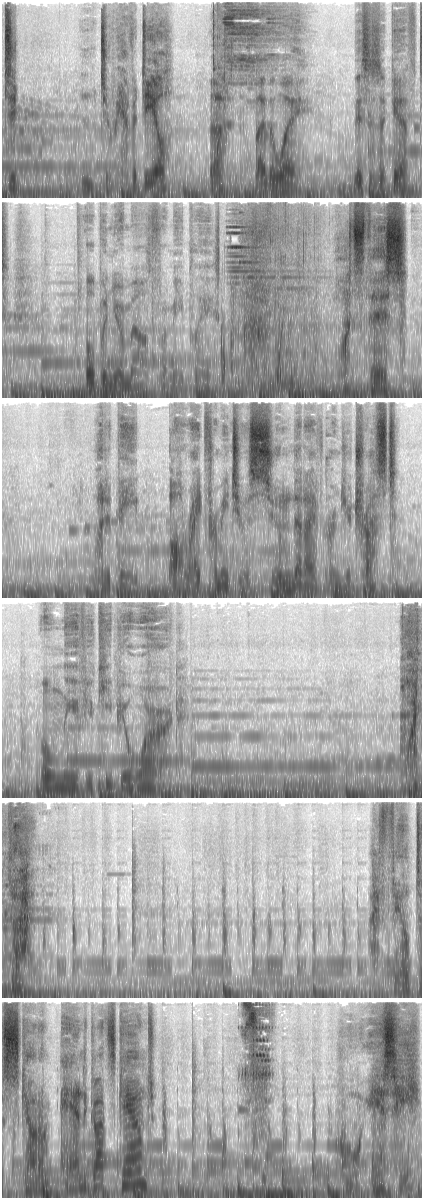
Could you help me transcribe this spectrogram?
Do, do we have a deal? Ah, by the way, this is a gift. Open your mouth for me, please. What's this? Would it be alright for me to assume that I've earned your trust? Only if you keep your word. What the? I failed to scout him and got scammed? Who is he?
